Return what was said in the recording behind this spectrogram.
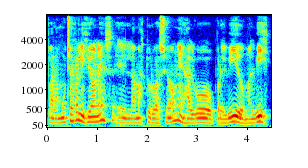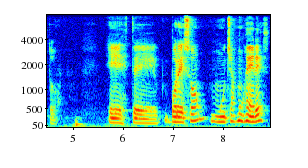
para muchas religiones, eh, la masturbación es algo prohibido, mal visto. Este, por eso muchas mujeres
